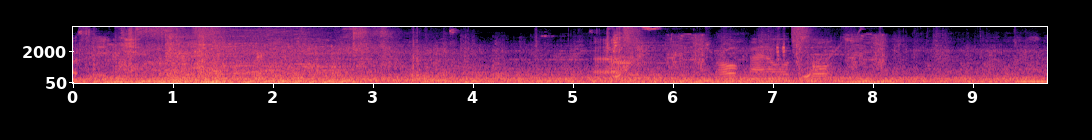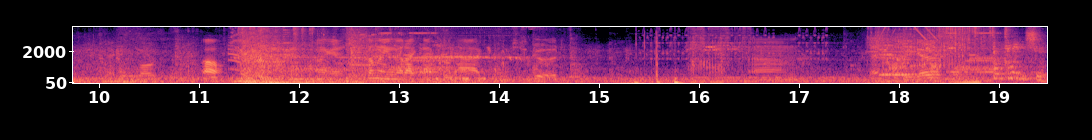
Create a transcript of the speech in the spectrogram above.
What's? Uh, control panel sorts. Check log. Oh. Okay, so something that I can actually hack, which is good. Um, there we go. Attention,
